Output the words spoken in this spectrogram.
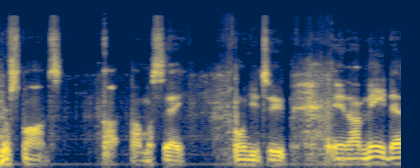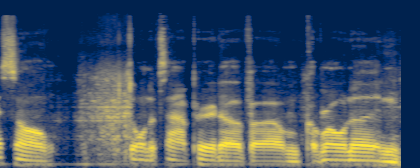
response, uh, I'm gonna say, on YouTube, and I made that song during the time period of um, Corona and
